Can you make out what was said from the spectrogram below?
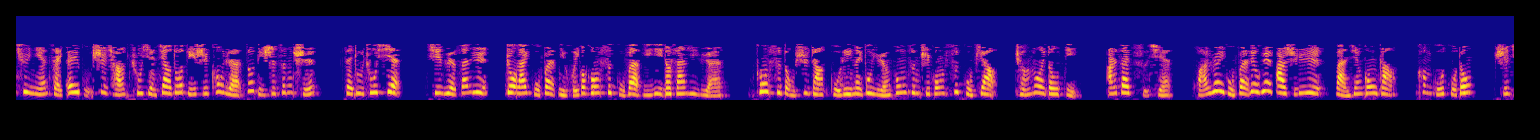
去年在 A 股市场出现较多的实控人兜底式增持，再度出现。七月三日。中来股份拟回购公司股份一亿到三亿元，公司董事长鼓励内部员工增持公司股票，承诺兜底。而在此前，华瑞股份六月二十日晚间公告，控股股东、实际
